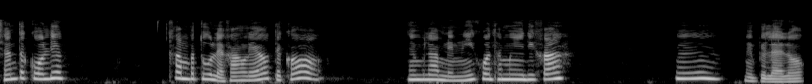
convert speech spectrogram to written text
ฉันตะโกนเรียกข้ามประตูหลายครั้งแล้ว แต่ก็ในเวลาแบบนี้ควรทำไงดีคะ อืมไม่เป็นไรหรอก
